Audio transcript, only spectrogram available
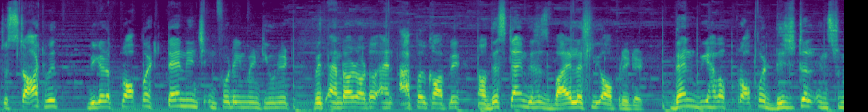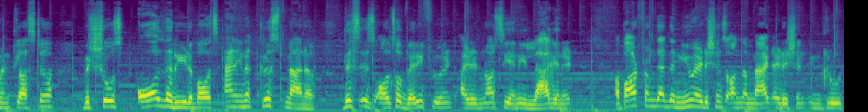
To start with, we get a proper 10-inch infotainment unit with Android Auto and Apple CarPlay. Now this time this is wirelessly operated. Then we have a proper digital instrument cluster which shows all the readabouts and in a crisp manner. This is also very fluent. I did not see any lag in it. Apart from that, the new additions on the matte edition include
